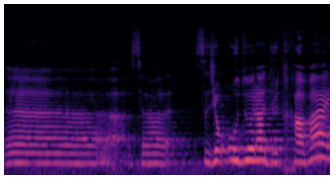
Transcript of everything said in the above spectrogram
euh, C'est-à-dire au-delà du travail,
